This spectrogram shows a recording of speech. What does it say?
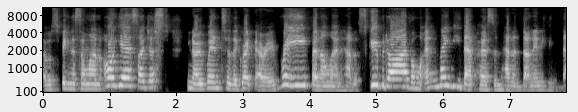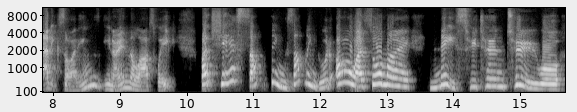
I was speaking to someone, oh, yes, I just, you know, went to the Great Barrier Reef and I learned how to scuba dive. And, and maybe that person hadn't done anything that exciting, you know, in the last week, but share something, something good. Oh, I saw my niece who turned two, or,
